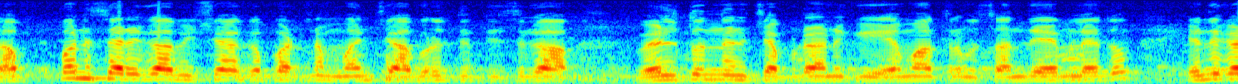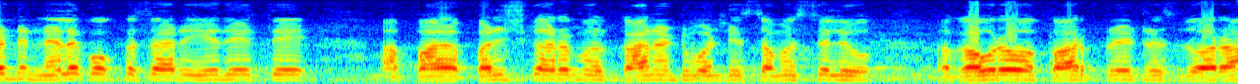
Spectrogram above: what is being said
తప్పనిసరిగా విశాఖపట్నం మంచి అభివృద్ధి దిశగా వెళ్తుందని చెప్పడానికి ఏమాత్రం సందేహం లేదు. ఎందుకంటే నెలకు ఒక్కసారి ఏదైతే ప- పరిష్కారం కానటువంటి సమస్యలు గౌరవ కార్పొరేటర్స్ ద్వారా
